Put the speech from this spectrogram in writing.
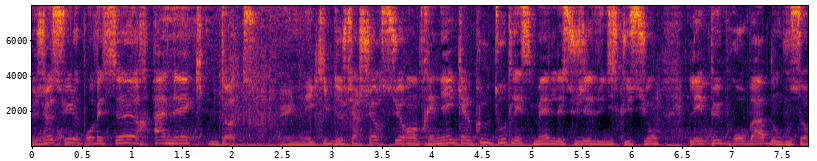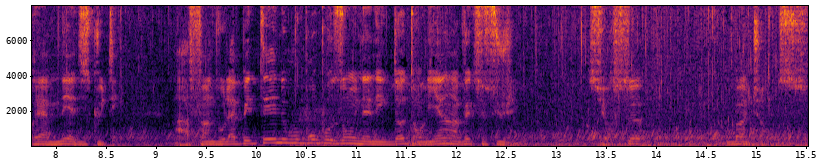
je suis le professeur Anecdote. Une équipe de chercheurs surentraînés calcule toutes les semaines les sujets de discussion les plus probables dont vous serez amené à discuter. Afin de vous la péter, nous vous proposons une anecdote en lien avec ce sujet. Sur ce, bonne chance.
